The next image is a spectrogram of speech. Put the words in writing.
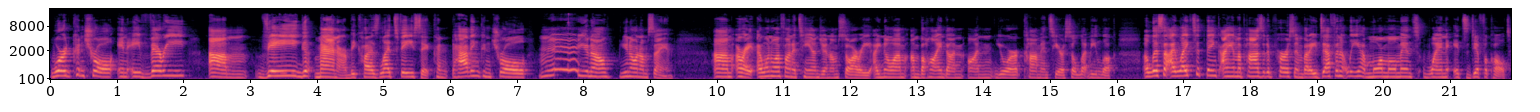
word control in a very um vague manner because let's face it con- having control mm, you know you know what i'm saying. Um all right i went off on a tangent. I'm sorry. I know i'm i'm behind on on your comments here so let me look. Alyssa i like to think i am a positive person but i definitely have more moments when it's difficult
